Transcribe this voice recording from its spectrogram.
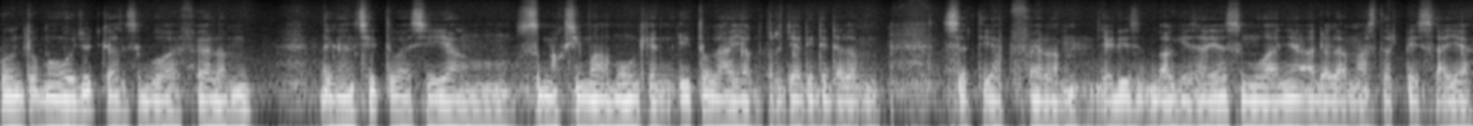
untuk mewujudkan sebuah film dengan situasi yang semaksimal mungkin. Itulah yang terjadi di dalam setiap film. Jadi bagi saya semuanya adalah masterpiece saya.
